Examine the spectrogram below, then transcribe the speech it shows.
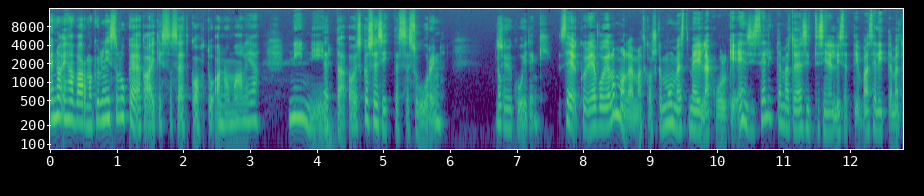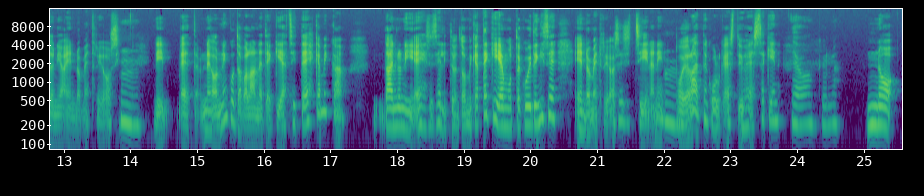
En ole ihan varma, kyllä niissä lukee kaikissa se, että kohtuanomaalia, Niin, niin. että olisiko se sitten se suurin No- syy kuitenkin. Se kyllä voi olla molemmat, koska mun mielestä meillä kulki ensin selittämätön ja sitten sinne lisättiin vain selittämätön ja endometrioosi. Mm. Niin, että ne on niin kuin tavallaan ne tekijät sitten ehkä mikä, tai no niin, eihän se selittämätön ole mikä tekijä, mutta kuitenkin se endometrioosi sitten siinä, niin Mm. voi olla, että ne kulkee sitten yhdessäkin. Joo, kyllä. No,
